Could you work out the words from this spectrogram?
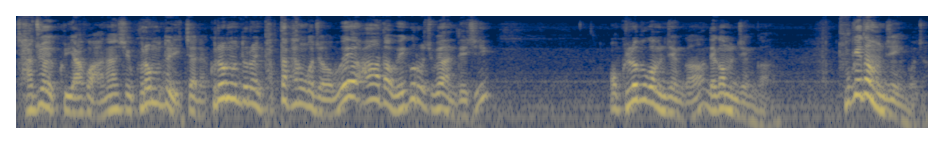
자주 그 야구 안 하시고 그런 분들 있잖아요. 그런 분들은 답답한 거죠. 왜 아 나 왜 그러지 왜 안 되지? 어 글러브가 문제인가? 내가 문제인가? 두 개 다 문제인 거죠.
